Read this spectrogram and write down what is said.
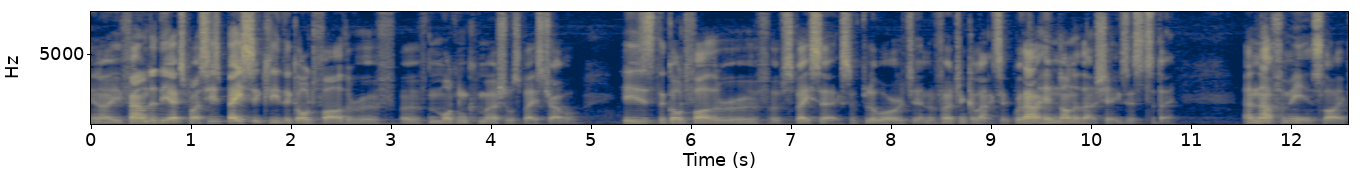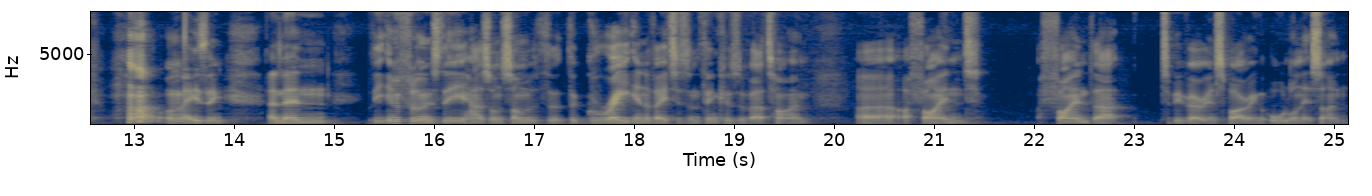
You know, he founded the X Prize. He's basically the godfather of, of modern commercial space travel. He's the godfather of, of SpaceX, of Blue Origin, of Virgin Galactic. Without him, none of that shit exists today. And that for me is like amazing. And then the influence that he has on some of the, the great innovators and thinkers of our time, uh, I find I find that to be very inspiring all on its own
